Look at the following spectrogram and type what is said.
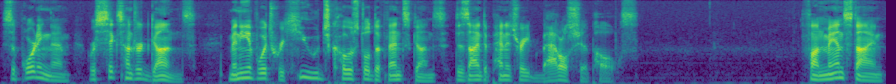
Supporting them were 600 guns, many of which were huge coastal defense guns designed to penetrate battleship hulls. Von Manstein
